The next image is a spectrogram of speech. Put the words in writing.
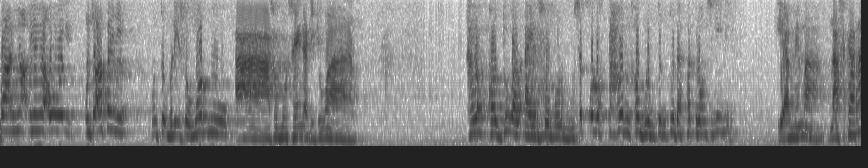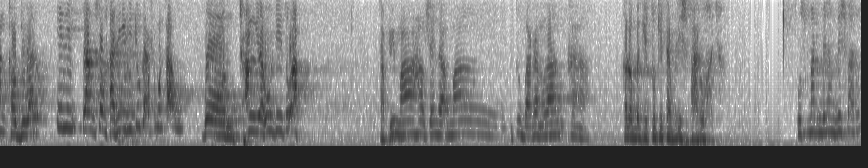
Banyak yang ya, oi. Untuk apa ini? untuk beli sumurmu. Ah, sumur saya nggak dijual. Kalau kau jual air sumurmu, 10 tahun kau belum tentu dapat uang segini. Ya memang. Nah sekarang kau jual ini langsung hari ini juga sama kau. Boncang Yahudi itu ah. Tapi mahal saya nggak mau. Itu barang langka. Kalau begitu kita beli separuh aja. Usman bilang beli separuh.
